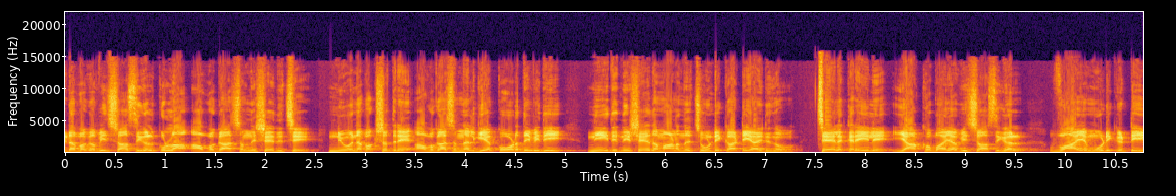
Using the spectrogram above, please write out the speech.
ഇടവക വിശ്വാസികൾക്കുള്ള അവകാശം നിഷേധിച്ച് ന്യൂനപക്ഷത്തിന് അവകാശം നൽകിയ കോടതി വിധി നീതി നിഷേധമാണെന്ന് ചൂണ്ടിക്കാട്ടിയായിരുന്നു ചേലക്കരയിലെ യാക്കോബായ വിശ്വാസികൾ വായ മൂടിക്കെട്ടി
